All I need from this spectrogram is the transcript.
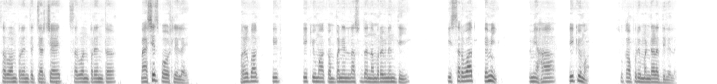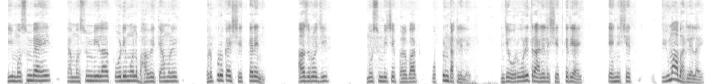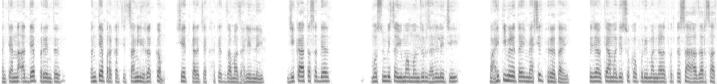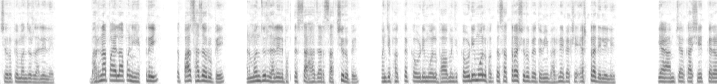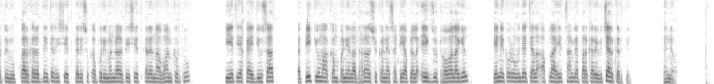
सर्वांपर्यंत चर्चा आहेत. सर्वांपर्यंत मॅसेज पोहोचलेला आहे. फळबाग पीक पीक विमा कंपन्यांना सुद्धा नम्र विनंती की सर्वात कमी तुम्ही हा पीक विमा सुकापुरी मंडळात दिलेला आहे. ही मोसंबी आहे ह्या मोसंबीला कोडीमोल भाव आहे त्यामुळे भरपूर काही शेतकऱ्यांनी आज रोजी मोसंबीचे फळबाग उपटून टाकलेले आहेत. म्हणजे उर्वरित राहिलेले शेतकरी आहेत त्यांनी शेत विमा भरलेला आहे पण त्यांना अद्यापपर्यंत कोणत्या प्रकारची चांगली रक्कम शेतकऱ्याच्या खात्यात जमा झालेली नाही. जी का आता सध्या मोसंबीचा विमा मंजूर झालेल्याची माहिती मिळत आहे मॅसेज फिरत आहे. त्याच्या त्यामध्ये सुकापुरी मंडळात फक्त सहा हजार सातशे रुपये मंजूर झालेले आहेत. भरणा पाहिला आपण हेक्टरी तर पाच हजार रुपये आणि मंजूर झालेले फक्त सहा हजार सातशे रुपये. म्हणजे फक्त कवडीमोल भाव म्हणजे कवडीमोल फक्त सतराशे रुपये तुम्ही भरण्यापेक्षा एक्स्ट्रा दिलेले आहेत. या आमच्या का शेतकऱ्यावर तुम्ही उपकार करत नाही तरी शेतकरी सुकापुरी मंडळातील शेतकऱ्यांना आव्हान करतो की येत्या काही दिवसात पीक विमा कंपनीला धडा शिकवण्यासाठी आपल्याला एकजूट व्हावं लागेल जेणेकरून उद्याच्याला आपला हे चांगल्या प्रकारे विचार करतील. धन्यवाद.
